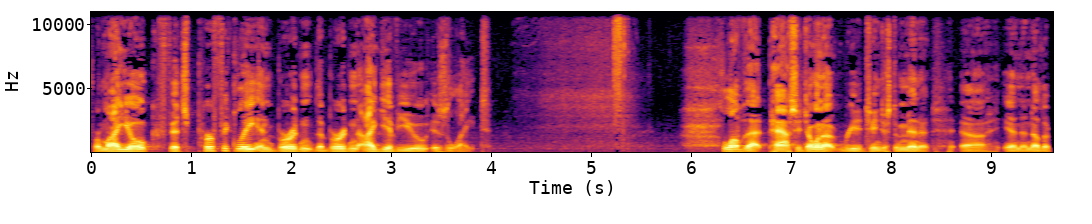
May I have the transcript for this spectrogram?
For my yoke fits perfectly, and burden, the burden I give you is light. Love that passage. I want to read it to you in just a minute uh, in another,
